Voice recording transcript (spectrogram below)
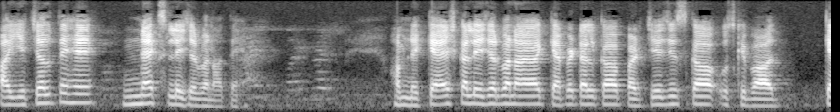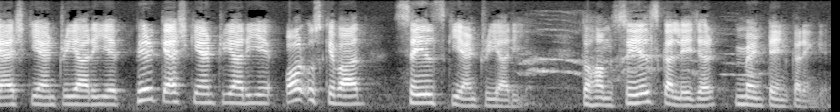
आइए चलते हैं नेक्स्ट लेजर बनाते हैं। हमने कैश का लेजर बनाया कैपिटल का परचेजेस का, उसके बाद कैश की एंट्री आ रही है, फिर कैश की एंट्री आ रही है और उसके बाद सेल्स की एंट्री आ रही है। तो हम सेल्स का लेजर मेंटेन करेंगे।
